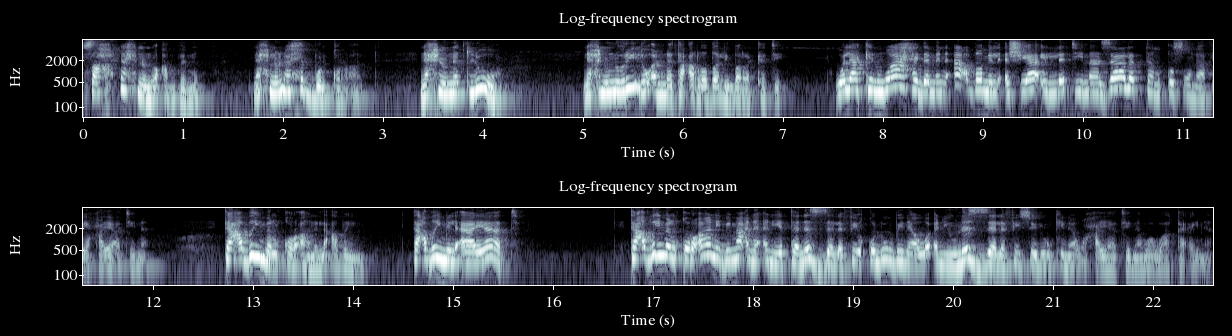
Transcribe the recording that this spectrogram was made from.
صح نحن نعظمه. نحن نحب القرآن. نحن نتلوه. نحن نريد أن نتعرض لبركته. ولكن واحدة من أعظم الأشياء التي ما زالت تنقصنا في حياتنا تعظيم القرآن العظيم. تعظيم الآيات. تعظيم القرآن بمعنى أن يتنزل في قلوبنا وأن ينزل في سلوكنا وحياتنا وواقعنا.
